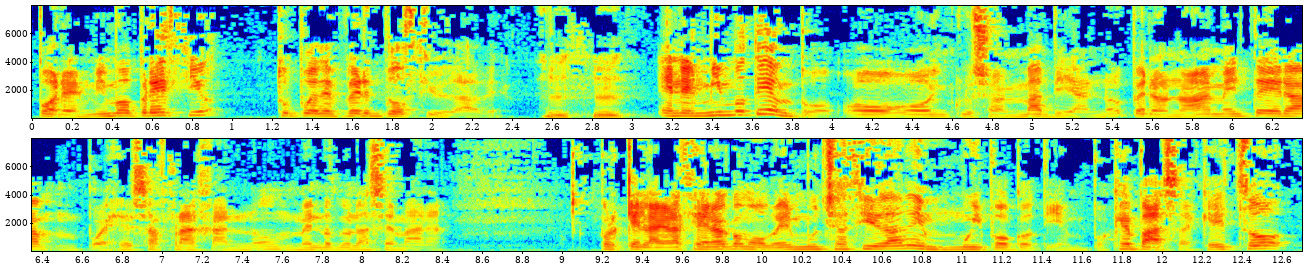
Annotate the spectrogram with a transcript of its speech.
por el mismo precio, tú puedes ver dos ciudades. En el mismo tiempo, o, incluso en más días, ¿no? Pero normalmente era, pues, esas franjas, ¿no? Menos de una semana. Porque la gracia era como ver muchas ciudades en muy poco tiempo. ¿Qué pasa? Que esto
